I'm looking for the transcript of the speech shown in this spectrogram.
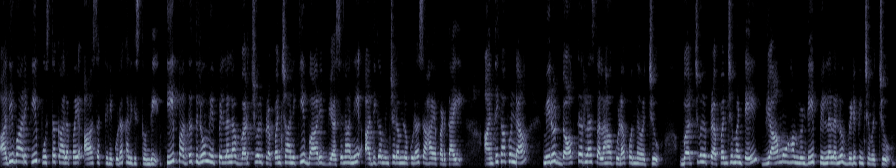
అది వారికి పుస్తకాలపై ఆసక్తిని కూడా కలిగిస్తుంది. ఈ పద్ధతులు మీ పిల్లల వర్చువల్ ప్రపంచానికి వారి వ్యసనాన్ని అధిగమించడంలో కూడా సహాయపడతాయి. అంతేకాకుండా మీరు డాక్టర్ల సలహా కూడా పొందవచ్చు. వర్చువల్ ప్రపంచం అంటే వ్యామోహం నుండి పిల్లలను విడిపించవచ్చు.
